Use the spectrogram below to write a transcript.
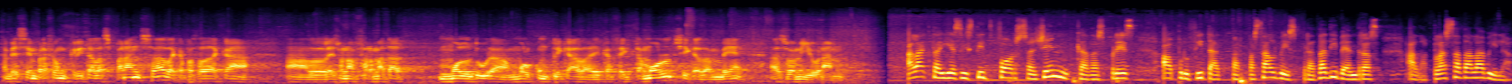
també sempre fer un crit a l'esperança de que a pesar de que eh, és una enfermetat molt dura, molt complicada i que afecta molt, sí que també es va millorant. A l'acte hi ha assistit força gent que després ha aprofitat per passar el vespre de divendres a la plaça de la Vila.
